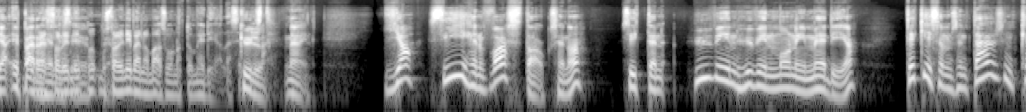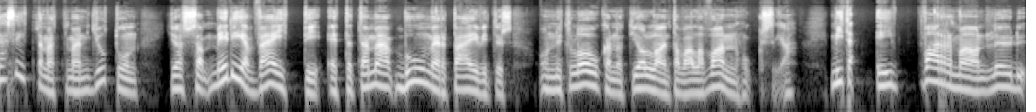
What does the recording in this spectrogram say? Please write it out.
Ja epärehellisiä oli, musta oli nimenomaan suunnattu medialle Kyllä, näin. Ja siihen vastauksena sitten hyvin, hyvin moni media teki semmoisen täysin käsittämättömän jutun, jossa media väitti, että tämä boomer-päivitys on nyt loukannut jollain tavalla vanhuksia, mitä ei varmaan löydy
